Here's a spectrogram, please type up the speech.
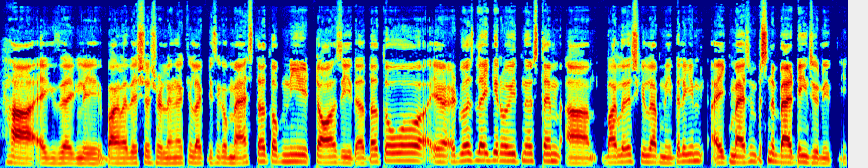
हाँ एग्जैक्टली बांग्लादेश और श्रीलंका के खिलाफ किसी को मैच था तो अपनी टॉस जीता था तो इट वाज लाइक रोहित ने उस टाइम बांग्लादेश के खिलाफ नहीं था लेकिन एक मैच में उसने बैटिंग चुनी थी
